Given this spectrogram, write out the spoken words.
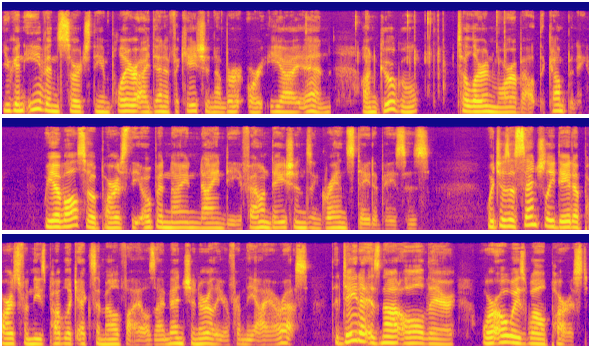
You can even search the Employer Identification Number, or EIN, on Google to learn more about the company. We have also parsed the Open 990 Foundations and Grants databases which is essentially data parsed from these public XML files I mentioned earlier from the IRS. The data is not all there or always well parsed,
